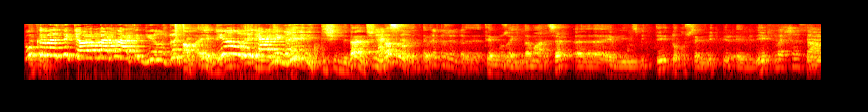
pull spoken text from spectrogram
Bu klasik cevaplardan artık yıldık. Ama evlilik, Yıldı evlilik gerçekten. yeni bitti şimdi. Ben şimdi Gerçekten. nasıl... Evet, Çok üzüldüm. e, Temmuz ayında maalesef e, evliliğimiz bitti. 9 senelik bir evliliği. Başınız sağ Ee,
